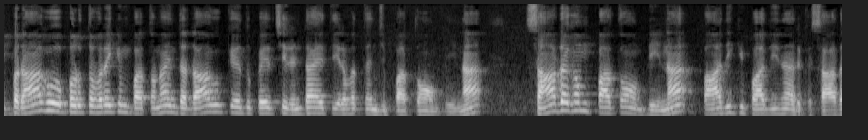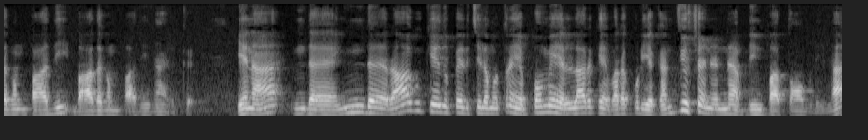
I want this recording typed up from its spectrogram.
இப்ப ராகுவை பொறுத்த வரைக்கும் பார்த்தோம்னா இந்த ராகு கேது பயிற்சி ரெண்டாயிரத்தி இருபத்தஞ்சு பார்த்தோம் அப்படின்னா சாதகம் பார்த்தோம் அப்படின்னா பாதிக்கு பாதி தான் இருக்கு. சாதகம் பாதி பாதகம் பாதி தான் இருக்கு. ஏன்னா இந்த இந்த ராகு கேது பயிற்சியில மொத்தம் எப்பவுமே எல்லாருக்கும் வரக்கூடிய கன்ஃபியூஷன் என்ன அப்படின்னு பார்த்தோம் அப்படின்னா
